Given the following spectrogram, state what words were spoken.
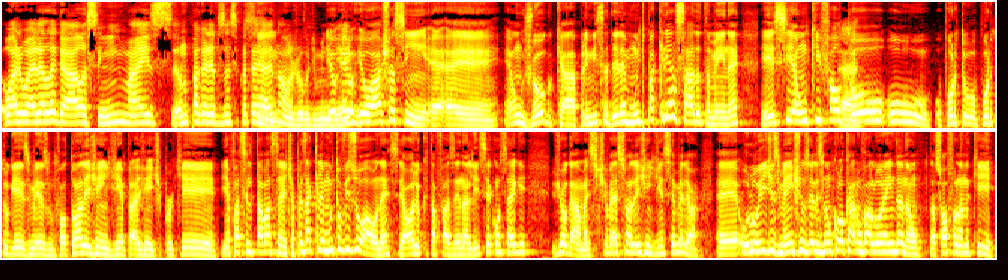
o WarioWare é legal, assim, mas mas eu não pagaria 250 Sim. reais, não, um jogo de minigame. Eu, eu, eu acho assim, é, é, é, um jogo que a premissa dele é muito pra criançada também, né? Esse é um que faltou é. o, o, portu, o português mesmo, faltou uma legendinha pra gente, porque ia facilitar bastante. Apesar que ele é muito visual, né? Você olha o que tá fazendo ali, você consegue jogar, mas se tivesse uma legendinha, seria melhor. É, o Luigi's Mansions, eles não colocaram valor ainda não. Tá só falando que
